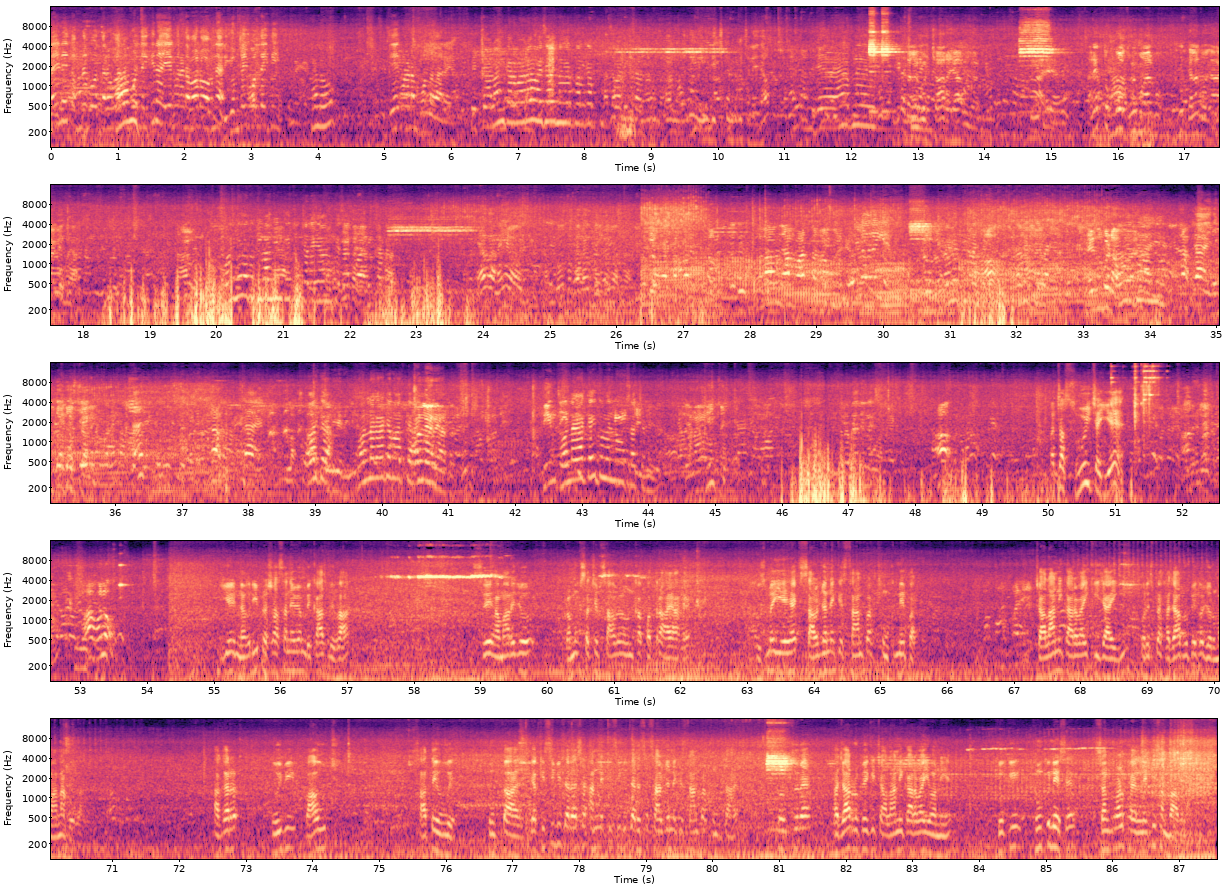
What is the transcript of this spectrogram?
नहीं नहीं तुमने वो दरवाज़ा बोल दी थी ना एक मिनट हवा लो हमने हरिओम से ही बोल दी थी हेलो एक मिनट हम फ़ोन लगा रहे हैं चालान करवा रहा हूँ ऐसा नगर पालिका में चले जाओ ये है अपने चार हज़ार हो जाएँगे अरे तुम बहुत धूप मार गलत हो जाएगा कोई नहीं तो दीवान जी के तुम चले जाओ उनके साथ पार्टी करना ऐसा नहीं है वो तो गलत नहीं एक है दो दोस्त हैं? है और क्या फ़ोन लगा के बात कर रहे हैं फ़ोन लगा के ही साथ चले अच्छा सुई चाहिए ये नगरीय प्रशासन एवं विकास विभाग से हमारे जो प्रमुख सचिव साहब हैं उनका पत्र आया है उसमें यह है कि सार्वजनिक स्थान पर थूकने पर चालानी कार्रवाई की जाएगी और इस पर हज़ार रुपये का जुर्माना होगा। अगर कोई भी पाउच खाते हुए थूकता है या किसी भी तरह से अन्य किसी भी तरह से सार्वजनिक स्थान पर थूकता है तो उस हज़ार रुपये की चालानी कार्रवाई होनी है, क्योंकि थूकने से संक्रमण फैलने की संभावना है।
